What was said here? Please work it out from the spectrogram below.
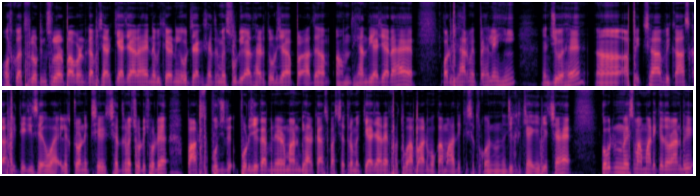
और उसके बाद फ्लोटिंग सोलर पावर का विचार किया जा रहा है। नवीकरणीय ऊर्जा के क्षेत्र में सूर्य आधारित ऊर्जा पर हम ध्यान दिया जा रहा है। और बिहार में पहले ही जो है अपेक्षा विकास काफ़ी तेज़ी से हुआ है। इलेक्ट्रॉनिक क्षेत्र में छोटे छोटे पार्ट्स पुर्जे का भी निर्माण बिहार के आसपास क्षेत्रों में किया जा रहा है। फतुआ बाढ़ मुकाम आदि के क्षेत्र को उन्होंने ज़िक्र किया, ये भी अच्छा है। कोविड उन्नीस महामारी के दौरान भी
